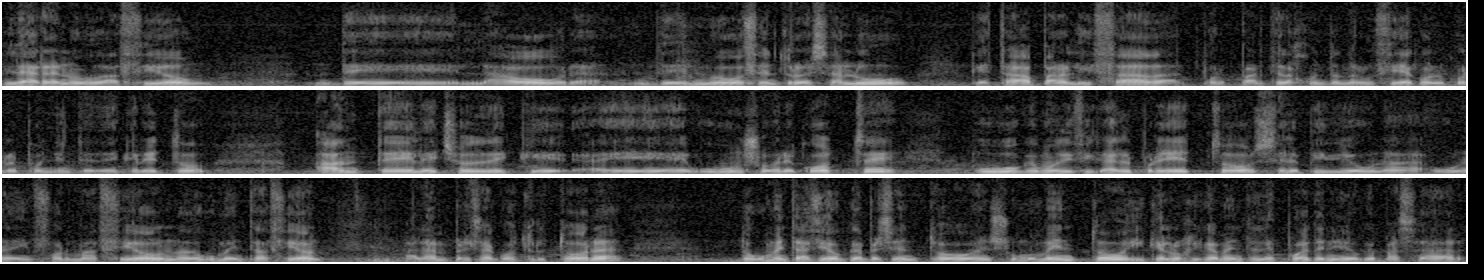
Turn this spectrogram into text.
la reanudación de la obra del nuevo centro de salud que estaba paralizada por parte de la Junta de Andalucía con el correspondiente decreto ante el hecho de que eh, hubo un sobrecoste hubo que modificar el proyecto, se le pidió una, información, una documentación a la empresa constructora, documentación que presentó en su momento y que lógicamente después ha tenido que pasar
